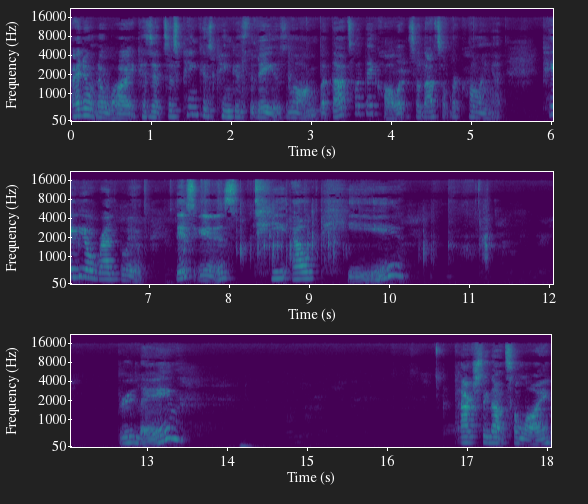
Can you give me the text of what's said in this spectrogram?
I, don't know why, because it's as pink as pink as the day is long, but that's what they call it, so that's what we're calling it. Pebeo red blue. This is TLP Brulee. Actually, that's a lie.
